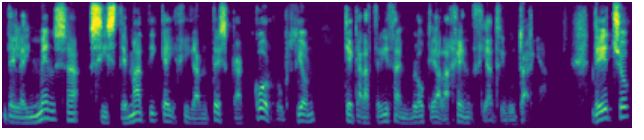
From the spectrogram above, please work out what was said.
de la inmensa, sistemática y gigantesca corrupción que caracteriza en bloque a la agencia tributaria. De hecho,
